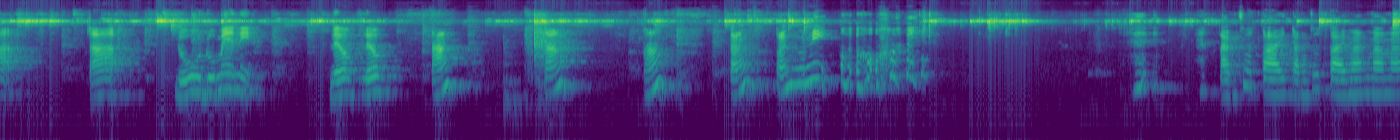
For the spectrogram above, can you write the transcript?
าตาดูดูแม่นี่ เร็วเร็วตังตังตังตังตังอยู่นี่ตังสู้ตายตังสู้ตายมามามา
